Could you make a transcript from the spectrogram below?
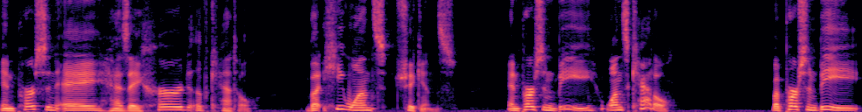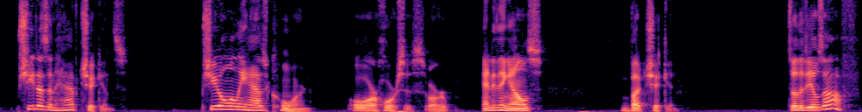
And Person A has a herd of cattle, but he wants chickens. And Person B wants cattle. But Person B, she doesn't have chickens. She only has corn, or horses, or anything else but chicken. So the deal's off,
